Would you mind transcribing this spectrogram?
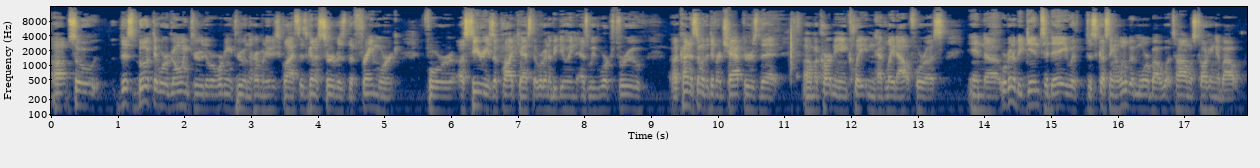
Uh, so this book that we're going through, that we're working through in the hermeneutics class, is going to serve as the framework for a series of podcasts that we're going to be doing as we work through uh, kind of some of the different chapters that uh, McCartney and Clayton have laid out for us. And uh, we're going to begin today with discussing a little bit more about what Tom was talking about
